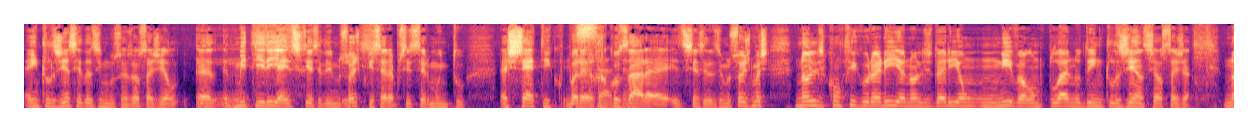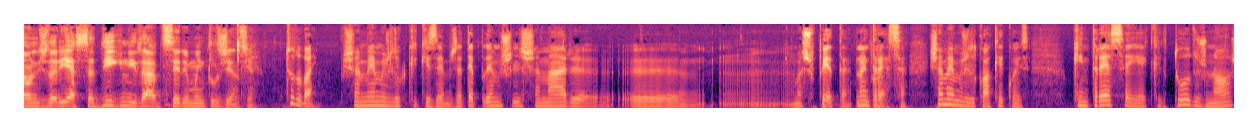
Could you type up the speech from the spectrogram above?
a inteligência das emoções, ou seja, ele eh, isso. admitiria a existência de emoções, isso. porque isso era preciso ser muito ascético para Exato. recusar a existência das emoções, mas não lhes configuraria, não lhes daria um nível, um plano de inteligência, ou seja, não lhes daria essa dignidade de ser serem uma inteligência? Tudo bem, chamemos-lhe o que quisermos, até podemos lhe chamar uh, uma chupeta, não interessa, chamemos-lhe qualquer coisa. O que interessa é que todos nós,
